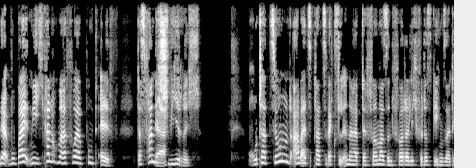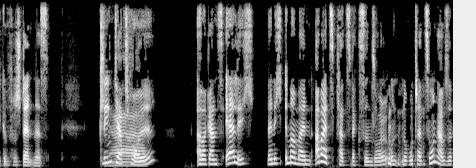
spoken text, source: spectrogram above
Ja, wobei, nee, ich kann auch mal vorher Punkt 11. Das fand ich Ja. schwierig. Rotation und Arbeitsplatzwechsel innerhalb der Firma sind förderlich für das gegenseitige Verständnis. Klingt ja, Ja. toll, aber ganz ehrlich, wenn ich immer meinen Arbeitsplatz wechseln soll und eine Rotation haben soll,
